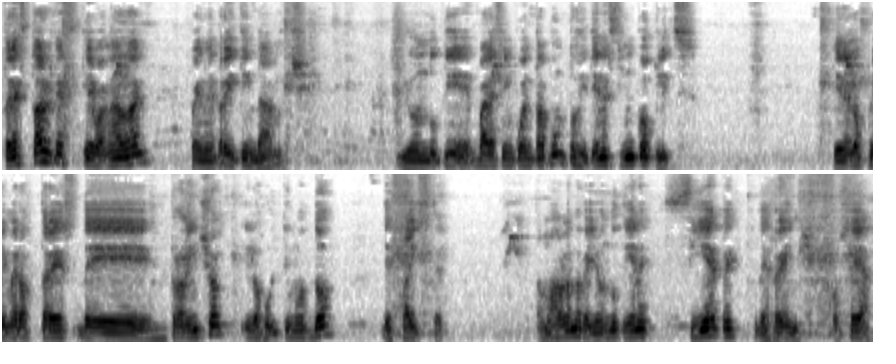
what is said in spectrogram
tres targets que van a dar penetrating damage. Yondu vale 50 puntos y tiene 5 clics. Tiene los primeros 3 de Rolling Shot y los últimos 2 de Five Step. Estamos hablando que Yondu tiene 7 de range. O sea,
